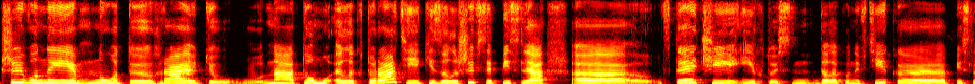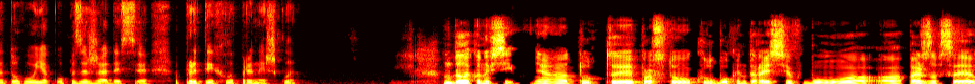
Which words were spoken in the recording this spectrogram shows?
чи вони ну от е, грають на тому електораті, який залишився після е, втечі, і хтось далеко не втік е, після того, як ОПЗЖ десь е, притихли, принишкли. Ну, далеко не всі. Е, Тут просто клубок інтересів, бо перш за все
